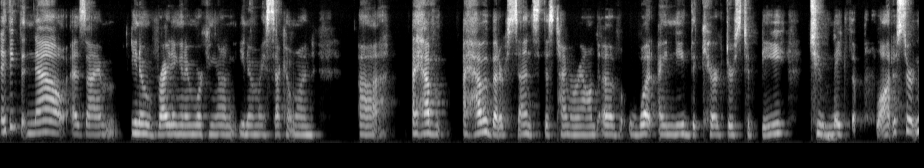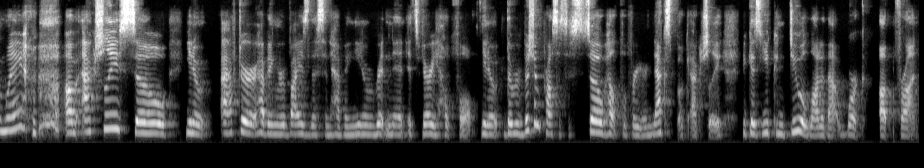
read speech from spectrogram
i think that now as i'm you know writing and i'm working on you know my second one uh, i have I have a better sense this time around of what I need the characters to be to mm-hmm. make the plot a certain way. um, actually, so you know, after having revised this and having you know written it, it's very helpful. You know, the revision process is so helpful for your next book actually because you can do a lot of that work up front.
